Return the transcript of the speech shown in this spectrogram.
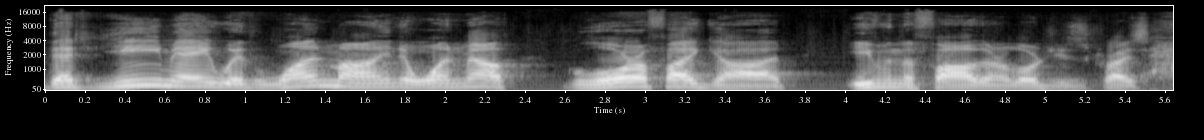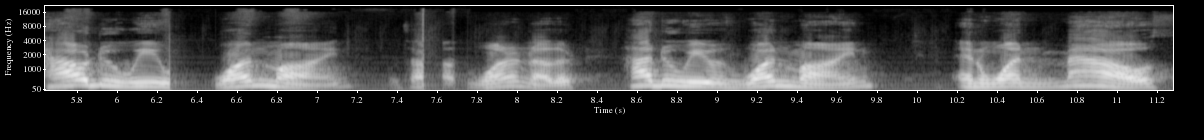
that ye may with one mind and one mouth glorify God, even the Father and our Lord Jesus Christ. How do we, one mind, we're talking about one another, how do we with one mind and one mouth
